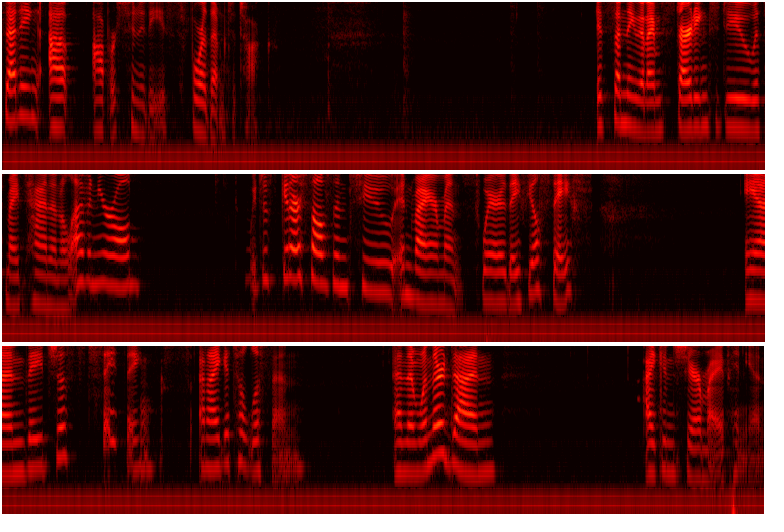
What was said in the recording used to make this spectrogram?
setting up opportunities for them to talk. It's something that I'm starting to do with my 10 and 11 year old. We just get ourselves into environments where they feel safe and they just say things, and I get to listen. And then when they're done, I can share my opinion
